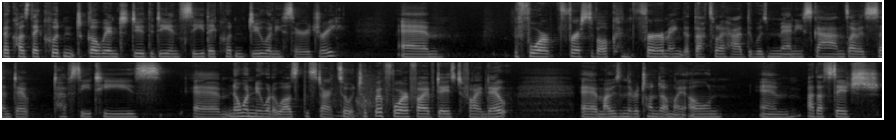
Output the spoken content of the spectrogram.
because they couldn't go in to do the D&C. They couldn't do any surgery. Um, before first of all confirming that that's what I had, there was many scans. I was sent out to have CTs. Um, no one knew what it was at the start, so it took about four or five days to find out. Um, I was in the rotunda on my own. Um, at that stage,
